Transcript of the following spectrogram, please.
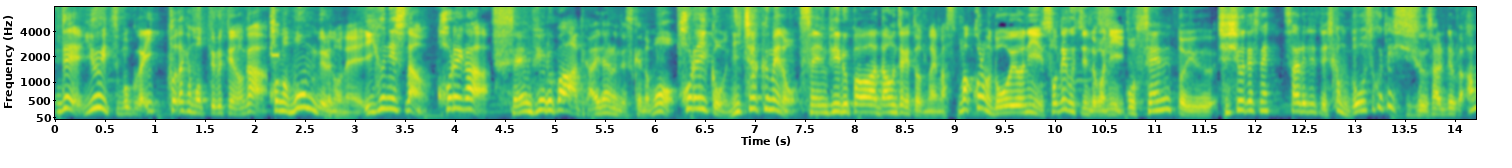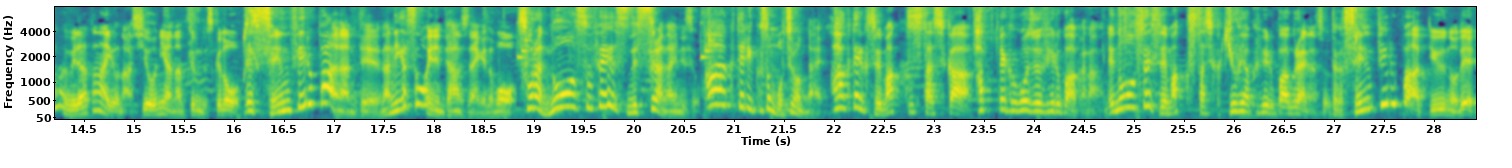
で、唯一僕が1個だけ持ってるっていうのが、このモンベルのね、イグニスダウン。これが1000フィルパワーって書いてあるんですけども、これ以降2着目の1000フィルパワーダウンジャケットとなります。まあ、これも同様に袖口のところに、こう1000という刺繍ですね、されてて、しかも同色で刺繍されてるからあんまり目立たないような仕様にはなってるんですけど、で、1000フィルパーなんて何がすごいねんって話なんやけども、それはノースフェイスですらないんですよ。アークテリクスももちろんない。アークテリクスでマックス確か850フィルパーかな。で、ノースフェイスでマックス確か900フィルパーぐらいなんですよ。だから1000フィルパーっていうので、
